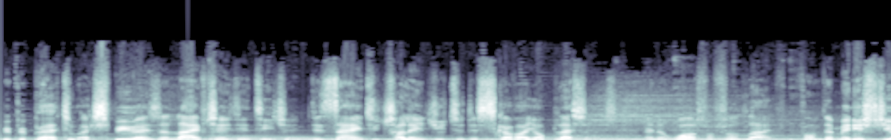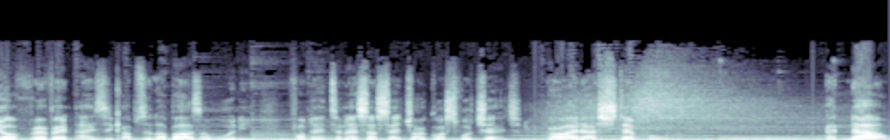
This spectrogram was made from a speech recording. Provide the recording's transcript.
Be prepared to experience a life changing teaching designed to challenge you to discover your blessings in a world fulfilled life. From the ministry of Reverend Isaac Abdulabaz Awuni from the International Central Gospel Church, Paradise Temple. And now,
